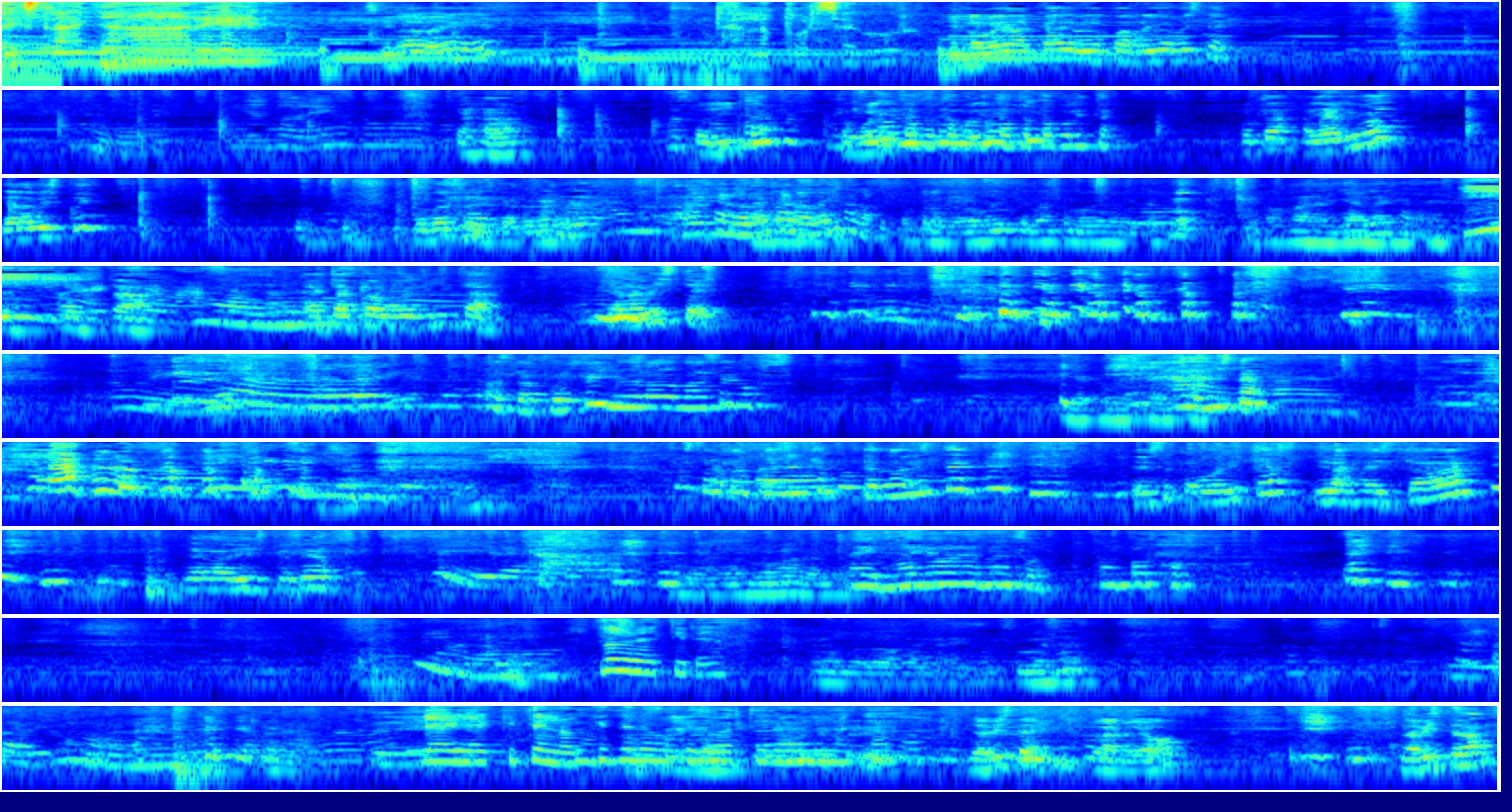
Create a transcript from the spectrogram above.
extrañaré, Sí la ve, ¿eh? tenlo por seguro. Y lo ve acá y lo ve para arriba, ¿viste? Ajá. ¿Tu abuelita? ¿Tu abuelita? ¿Tu abuelita? ¿Tu abuelita? ¿Dónde está? ¿Allá arriba? ¿Ya la viste? No voy a cargar. Déjalo, déjalo, déjalo. La Ahí está. Ahí está tu abuelita. ¿Ya la viste? Hasta Popi llora más abuelita. ¿Ya la viste? ¿Viste tu abuelita? Mira, ahí está. Ya la viste, ¿cierto? Ey, no llores, menso. Tampoco. No le voy a tirar. Ya, ya, quítenlo, quítenlo porque lo va a tirar en la cama. ¿Ya viste? ¿La vio? ¿La viste, va?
